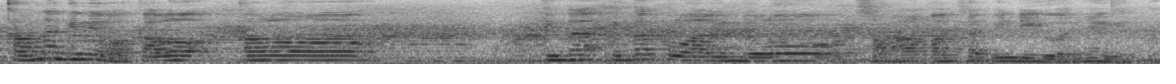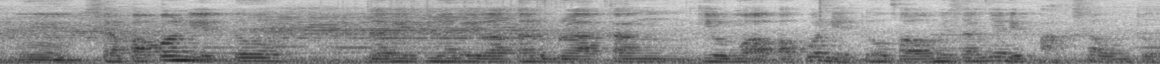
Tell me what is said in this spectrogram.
Karena gini loh kalau kalau kita kita keluarin dulu soal konsep indigonya gitu. Hmm. siapa pun itu dari dari latar belakang ilmu apa pun itu kalau misalnya dipaksa untuk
